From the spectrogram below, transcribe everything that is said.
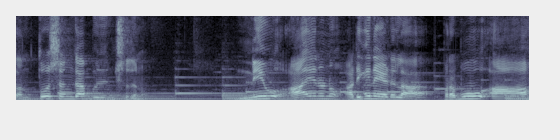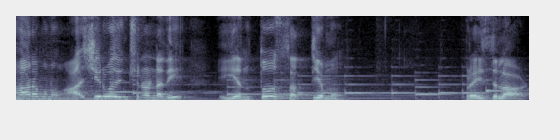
సంతోషంగా భుజించుదును. నీవు ఆయనను అడిగిన ఎడల ప్రభువు ఆ ఆహారమును ఆశీర్వదించునున్నది ఎంతో సత్యము. ప్రైజ్ ద లాడ్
